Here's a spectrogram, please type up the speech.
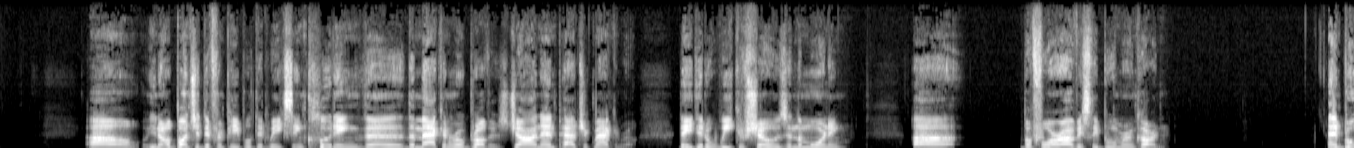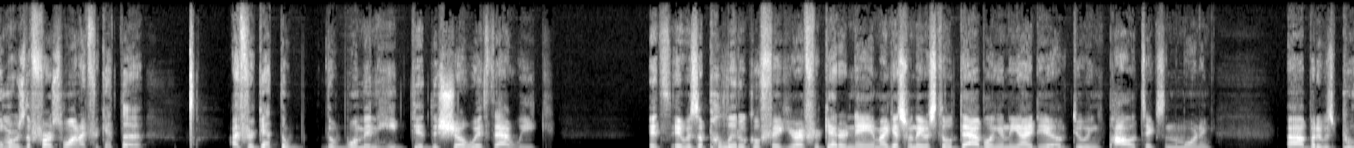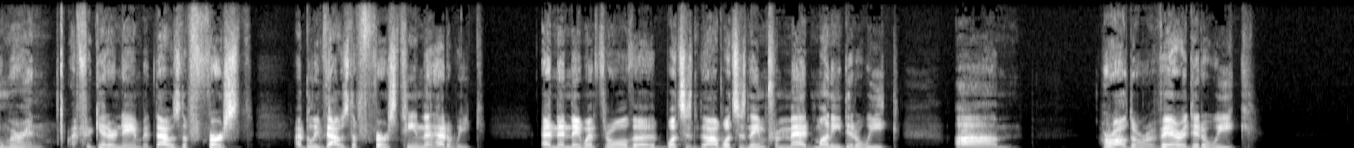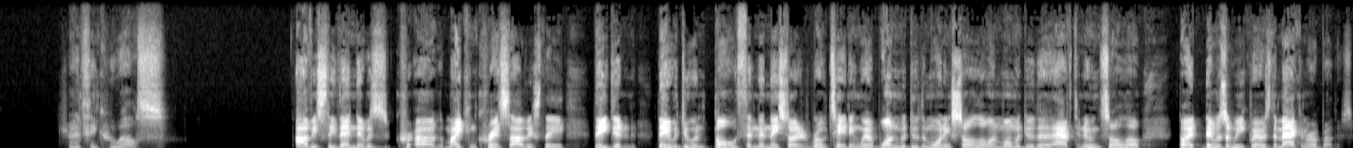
uh, you know, a bunch of different people did weeks, including the the McEnroe brothers, John and Patrick McEnroe. They did a week of shows in the morning, uh, before obviously Boomer and Carton. And Boomer was the first one. I forget the I forget the the woman he did the show with that week. It's it was a political figure. I forget her name. I guess when they were still dabbling in the idea of doing politics in the morning. Uh, but it was Boomer and I forget her name, but that was the first. I believe that was the first team that had a week, and then they went through all the what's his uh, what's his name from Mad Money did a week. Um, Geraldo Rivera did a week. trying to think who else. Obviously, then there was uh, Mike and Chris. Obviously, they did they were doing both, and then they started rotating where one would do the morning solo and one would do the afternoon solo. But there was a week where it was the McEnroe brothers,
